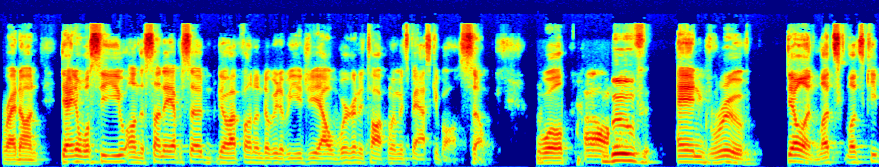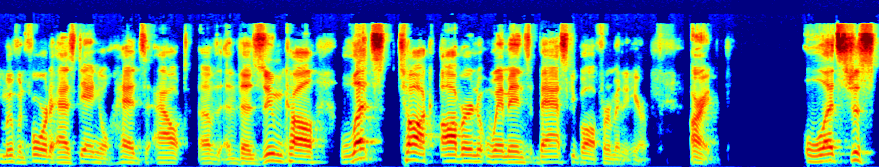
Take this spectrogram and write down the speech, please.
Right on. Daniel, we'll see you on the Sunday episode. Go have fun on WWEGL. We're going to talk women's basketball. So we'll Oh. move and groove. Dylan, let's let's keep moving forward as Daniel heads out of the Zoom call. Let's talk Auburn women's basketball for a minute here. All right. Let's just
